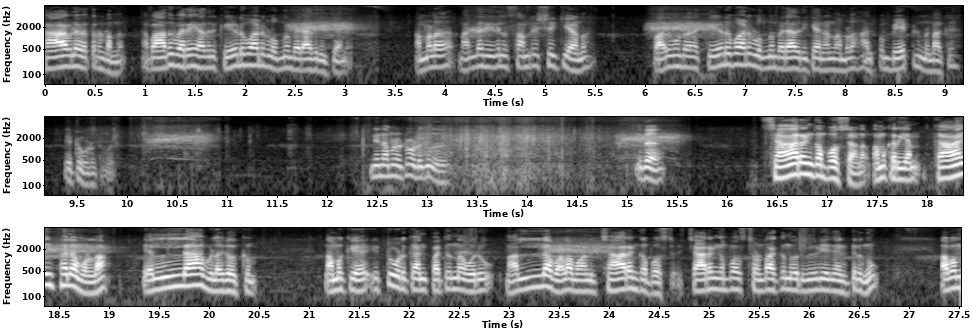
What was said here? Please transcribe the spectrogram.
കാവലം എത്ര ഉണ്ടെന്ന്. അപ്പോൾ അതുവരെ അതിന് കേടുപാടുകളൊന്നും വരാതിരിക്കാൻ നമ്മൾ നല്ല രീതിയിൽ സംരക്ഷിക്കുകയാണ്. അപ്പോൾ അതുകൊണ്ട് തന്നെ കേടുപാടുകളൊന്നും വരാതിരിക്കാനാണ് നമ്മൾ അല്പം വേപ്പിൻ പിണ്ണാക്ക് ഇട്ട് കൊടുക്കുന്നത്. ഇനി നമ്മൾ ഇട്ട് കൊടുക്കുന്നത് ഇത് ചാരം കമ്പോസ്റ്റാണ് നമുക്കറിയാം കായ്ഫലമുള്ള എല്ലാ വിളകൾക്കും നമുക്ക് ഇട്ട് കൊടുക്കാൻ പറ്റുന്ന ഒരു നല്ല വളമാണ് ചാരം കമ്പോസ്റ്റ് ചാരം കമ്പോസ്റ്റ് ഉണ്ടാക്കുന്ന ഒരു വീഡിയോ ഞാൻ ഇട്ടിരുന്നു. അപ്പം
